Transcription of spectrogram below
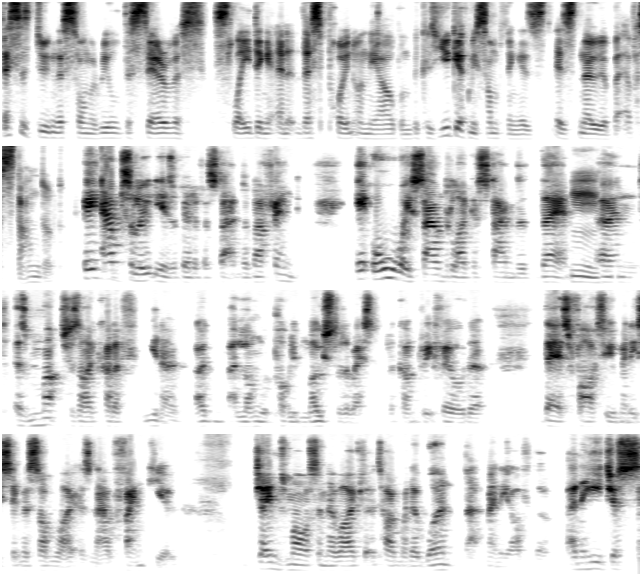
This is doing this song a real disservice, sliding it in at this point on the album because "You Give Me Something" is is now a bit of a standard. It absolutely is a bit of a standard. I think it always sounded like a standard then. Mm. And as much as I kind of, you know, I, along with probably most of the rest of the country, feel that there's far too many singer songwriters now, thank you. James Morrison arrived at a time when there weren't that many of them. And he just,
